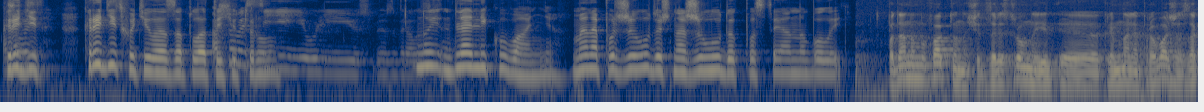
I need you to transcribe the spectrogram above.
кредит. Кредит хотіла А заплатити. що ви з трохи. Ну, для лікування. У мене поджелудочна, желудок постійно болить. По даному факту значить, зареєстровано е, кримінальне провадження за,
